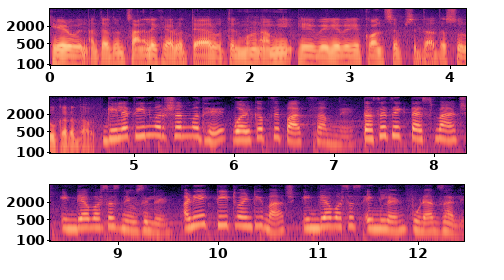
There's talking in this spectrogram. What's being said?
खेळ होईल. आणि त्यातून चांगले खेळाडू तयार होतील म्हणून आम्ही हे वेगळे वेगळे कॉन्सेप्ट सुद्धा आता सुरू करत आहोत. गेल्या तीन वर्षांमध्ये वर्ल्ड कपचे पाच सामने तसेच एक test match India versus New Zealand आणि एक T twenty match India versus England पुण्यात झाली.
